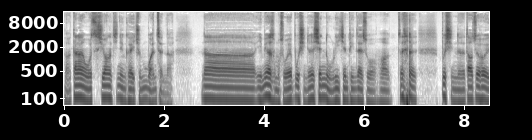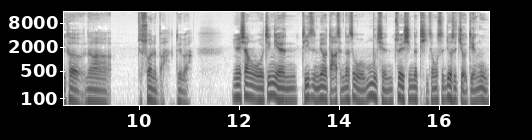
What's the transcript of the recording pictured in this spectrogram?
啊？当然，我希望今年可以全部完成的。那也没有什么所谓不行，就是先努力，先拼再说啊。真的不行了，到最后一刻，那就算了吧，对吧？因为像我今年体脂没有达成，但是我目前最新的体重是六十九点五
